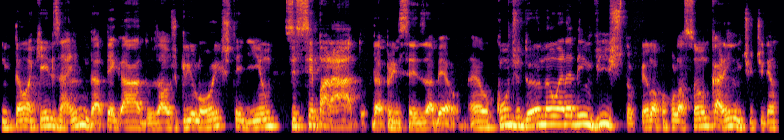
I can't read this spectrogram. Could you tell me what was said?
Então, aqueles ainda apegados aos grilões teriam se separado da Princesa Isabel. Né? O Conde Dan não era bem visto pela população carente, diríamos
